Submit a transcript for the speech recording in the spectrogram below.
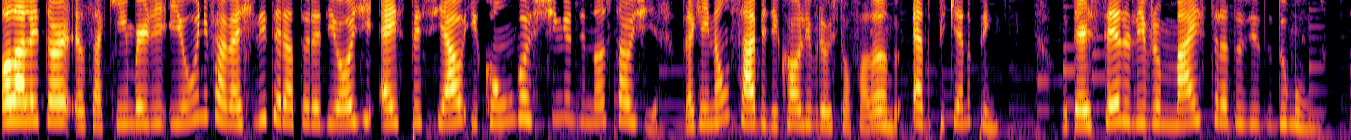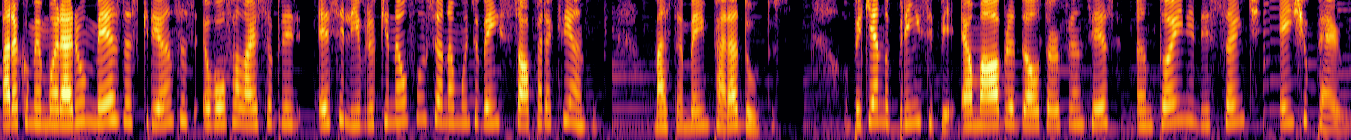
Olá, leitor! Eu sou a Kimberly e o Unifavest Literatura de hoje é especial e com um gostinho de nostalgia. Para quem não sabe de qual livro eu estou falando, é do Pequeno Príncipe, o terceiro livro mais traduzido do mundo. Para comemorar o mês das crianças, eu vou falar sobre esse livro que não funciona muito bem só para crianças, mas também para adultos. O Pequeno Príncipe é uma obra do autor francês Antoine de Saint-Exupéry,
